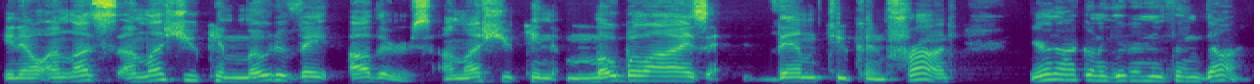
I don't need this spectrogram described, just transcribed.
You know, unless unless you can motivate others, unless you can mobilize them to confront, you're not going to get anything done.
